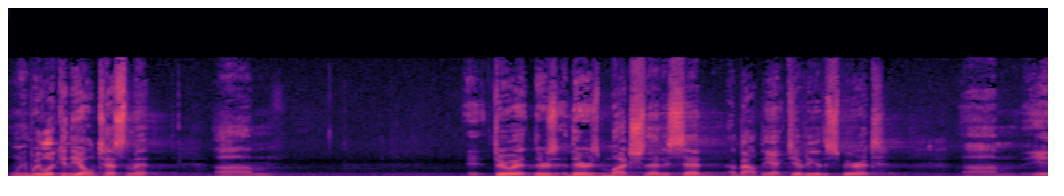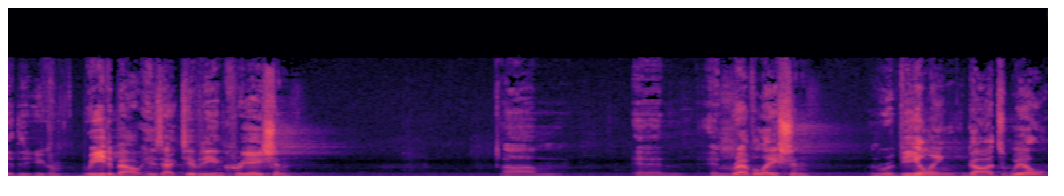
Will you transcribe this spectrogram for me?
When we look in the Old Testament, um, it, through it, there's, there's much that is said about the activity of the Spirit. Um, you can read about his activity in creation um, and in Revelation and revealing God's will,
